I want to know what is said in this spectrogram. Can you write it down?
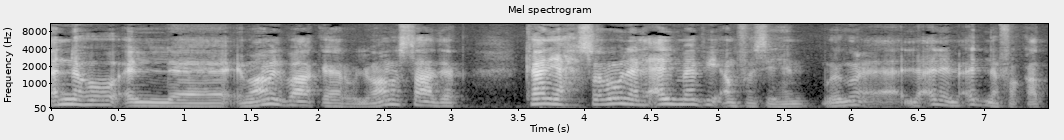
أنه الإمام الباكر والإمام الصادق كان يحصرون العلم في أنفسهم ويقول العلم عندنا فقط.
